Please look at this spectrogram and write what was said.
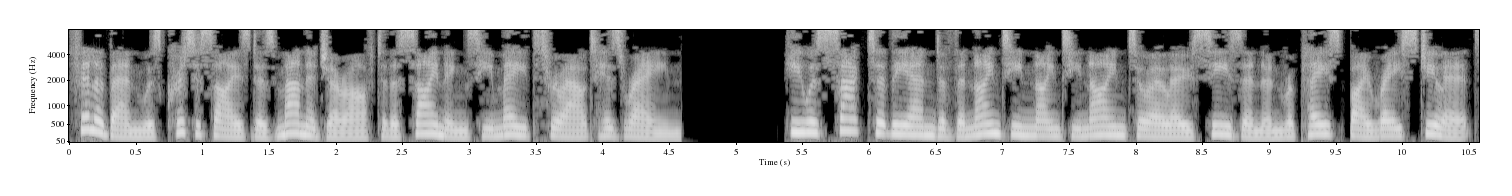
Philibin was criticised as manager after the signings he made throughout his reign. He was sacked at the end of the 1999–00 season and replaced by Ray Stewart,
